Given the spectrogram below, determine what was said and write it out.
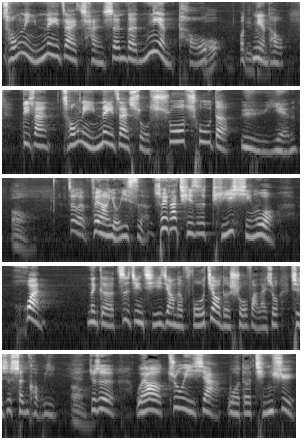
从你内在产生的念头哦，念头。第三，从你内在所说出的语言哦，这个非常有意思。所以他其实提醒我，换那个致敬其意这样的佛教的说法来说，其实是深口意。嗯，就是我要注意一下我的情绪。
